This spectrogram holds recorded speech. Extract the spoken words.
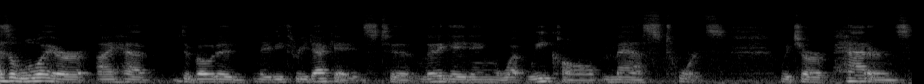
As a lawyer, I have devoted maybe three decades to litigating what we call mass torts, which are patterns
